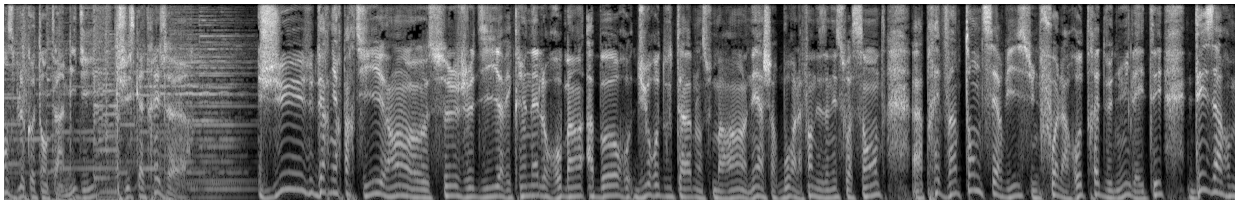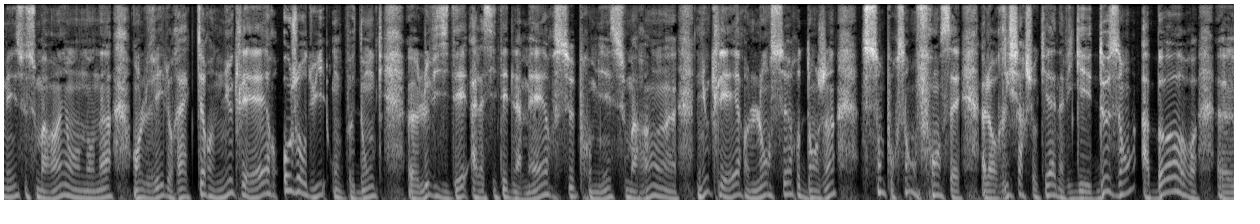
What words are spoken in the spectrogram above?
France Bleu Cotentin, midi jusqu'à 13h dernière partie hein, euh, ce jeudi avec Lionel Robin à bord du redoutable, un sous-marin né à Cherbourg à la fin des années 60. Après 20 ans de service, une fois la retraite venue, il a été désarmé ce sous-marin et on en a enlevé le réacteur nucléaire. Aujourd'hui, on peut donc le visiter à la Cité de la Mer, ce premier sous-marin euh, nucléaire lanceur d'engins 100% français. Alors Richard Choquet a navigué deux ans à bord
